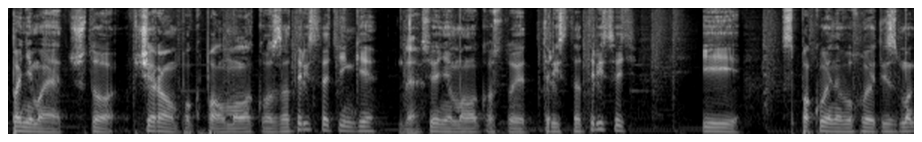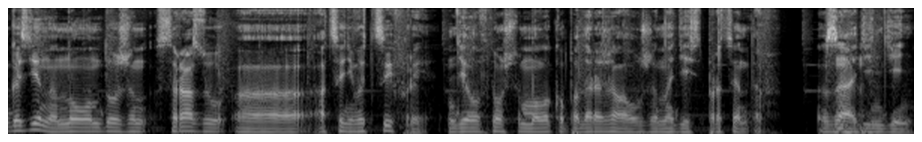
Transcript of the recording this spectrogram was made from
понимает, что вчера он покупал молоко за 300 тенге, Да. сегодня молоко стоит 330, и спокойно выходит из магазина, но он должен сразу э, оценивать цифры. Дело в том, что молоко подорожало уже на 10% за Мгм. один день.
